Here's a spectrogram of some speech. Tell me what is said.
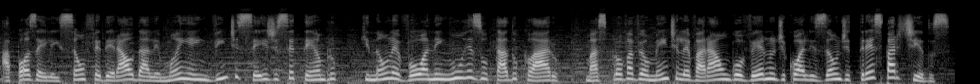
após a eleição federal da Alemanha em 26 de setembro, que não levou a nenhum resultado claro, mas provavelmente levará a um governo de coalizão de três partidos.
